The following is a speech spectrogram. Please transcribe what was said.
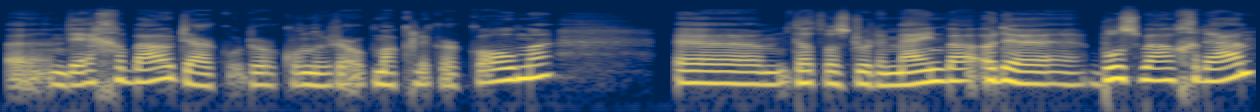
een weg gebouwd, daardoor konden we er ook makkelijker komen. Uh, dat was door de, mijnbouw, uh, de bosbouw gedaan.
